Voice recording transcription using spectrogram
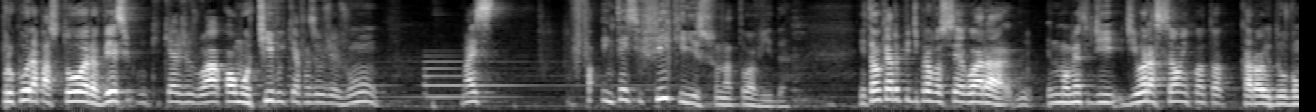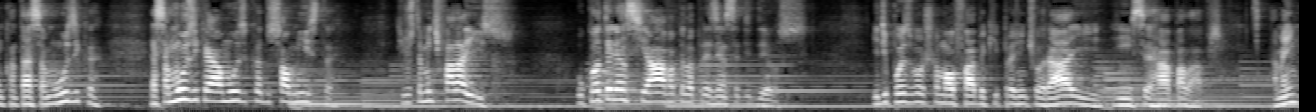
procura a pastora, vê se o que quer jejuar, qual o motivo que quer fazer o jejum. Mas intensifique isso na tua vida. Então eu quero pedir para você agora, no momento de, de oração, enquanto a Carol e o Du vão cantar essa música. Essa música é a música do salmista, que justamente fala isso. O quanto ele ansiava pela presença de Deus. E depois eu vou chamar o Fábio aqui para a gente orar e, e encerrar a palavra. Amém?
